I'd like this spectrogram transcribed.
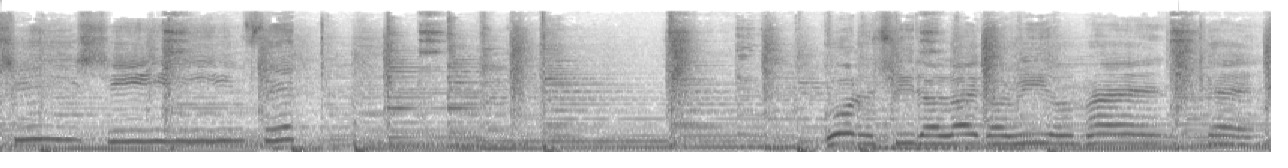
she see fit. Gonna treat her like a real man okay.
